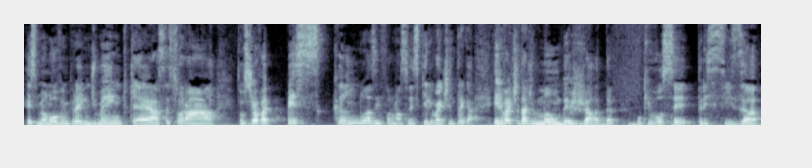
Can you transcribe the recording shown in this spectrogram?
esse meu novo empreendimento, que é assessorar. Então você já vai pescando as informações que ele vai te entregar. Ele vai te dar de mão beijada o que você precisa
